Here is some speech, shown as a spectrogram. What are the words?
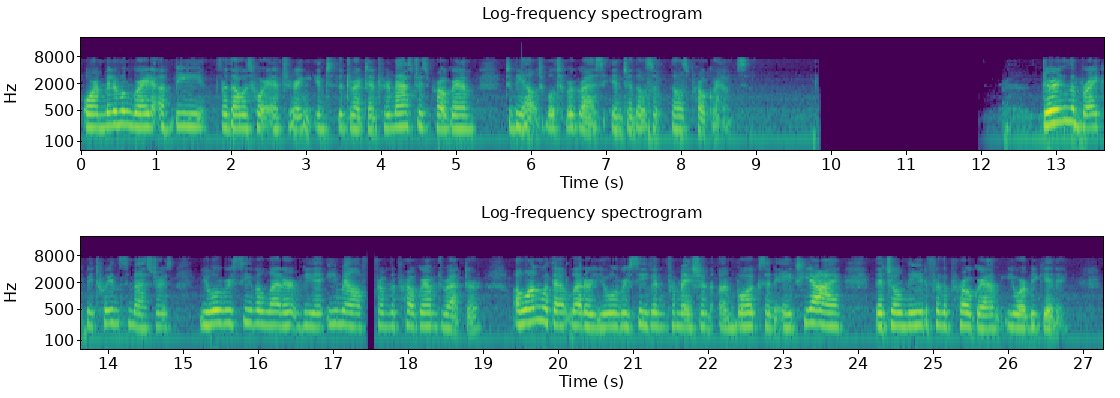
or a minimum grade of B for those who are entering into the direct entry master's program to be eligible to progress into those, those programs. During the break between semesters, you will receive a letter via email from the program director. Along with that letter, you will receive information on books and ATI that you'll need for the program you are beginning.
